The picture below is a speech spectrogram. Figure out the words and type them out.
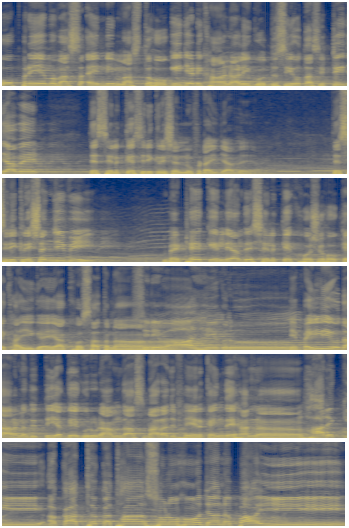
ਉਹ ਪ੍ਰੇਮ ਵਸ ਇੰਨੀ ਮਸਤ ਹੋ ਗਈ ਜਿਹੜੀ ਖਾਣ ਵਾਲੀ ਗੁੱਦ ਸੀ ਉਹ ਤਾਂ ਸਿੱਟੀ ਜਾਵੇ ਤੇ ਸਿਲਕੇ ਸ੍ਰੀ ਕ੍ਰਿਸ਼ਨ ਨੂੰ ਫੜਾਈ ਜਾਵੇ। ਤੇ ਸ੍ਰੀ ਕ੍ਰਿਸ਼ਨ ਜੀ ਵੀ ਬੈਠੇ ਕੇਲਿਆਂ ਦੇ ਛਿਲਕੇ ਖੁਸ਼ ਹੋ ਕੇ ਖਾਈ ਗਏ ਆਖੋ ਸਤਨਾਮ। ਸ੍ਰੀ ਵਾਹਿਗੁਰੂ। ਇਹ ਪਹਿਲੀ ਉਦਾਹਰਣ ਦਿੱਤੀ ਅੱਗੇ ਗੁਰੂ ਰਾਮਦਾਸ ਮਹਾਰਾਜ ਫੇਰ ਕਹਿੰਦੇ ਹਨ ਹਰ ਕੀ ਅਕਥ ਕਥਾ ਸੁਣੋ ਜਨ ਭਾਈ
